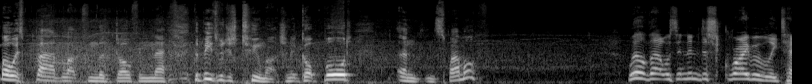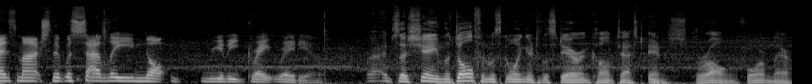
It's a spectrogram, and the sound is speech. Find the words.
Oh, it's bad luck from the dolphin there. The bees were just too much, and it got bored and, and swam off. Well, that was an indescribably tense match that was sadly not really great radio. Uh, it's a shame the Dolphin was going into the staring contest in strong form there.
